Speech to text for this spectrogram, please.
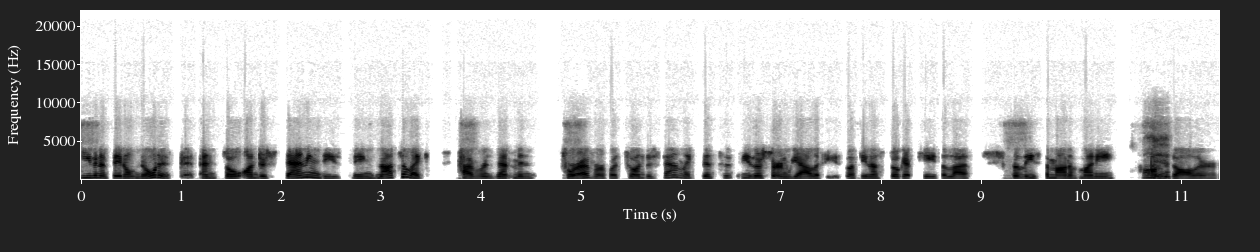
even if they don't notice it. And so understanding these things, not to like have resentment forever, but to understand like this is, these are certain realities. Latinas still get paid the less the least amount of money oh, on yeah. the dollar.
